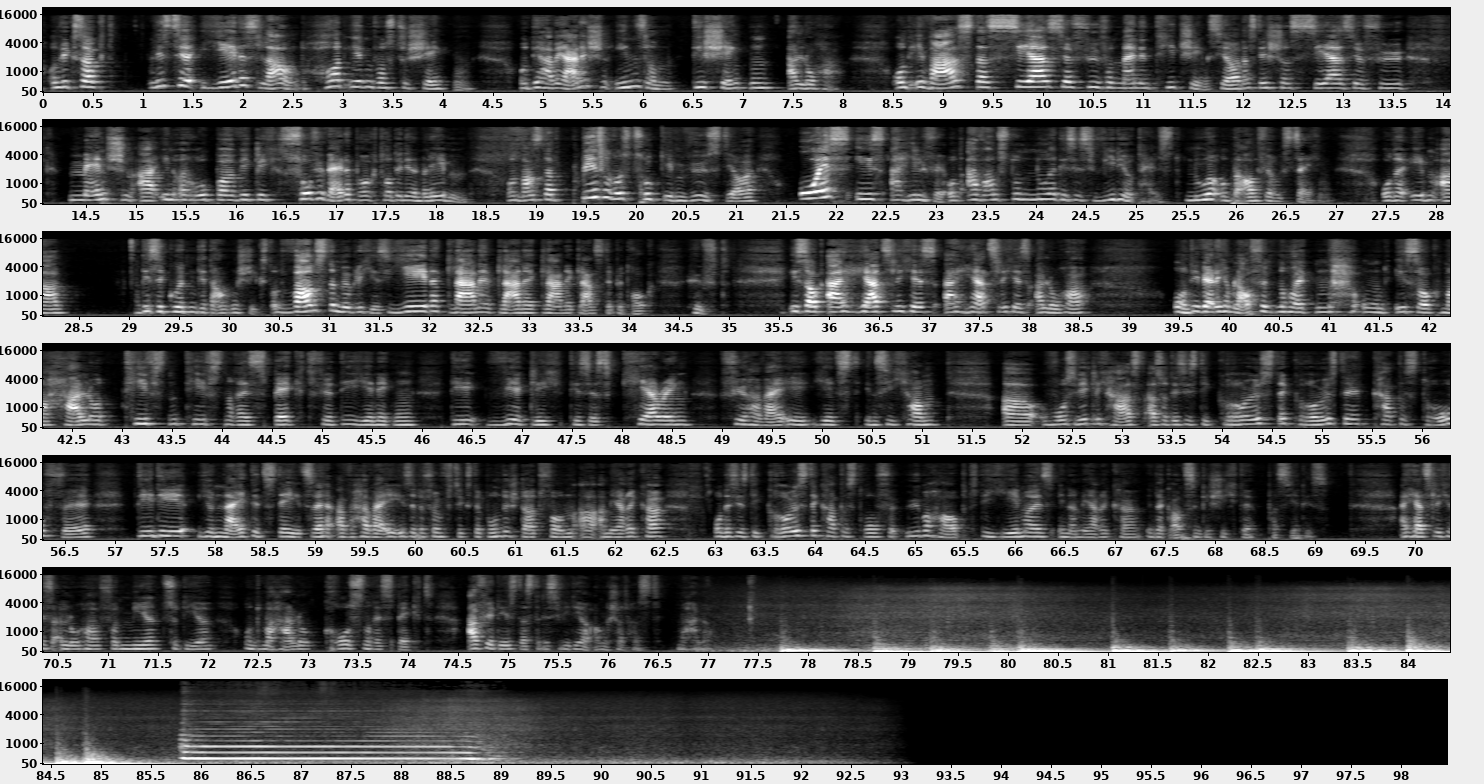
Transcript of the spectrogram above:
und wie gesagt, wisst ihr, jedes Land hat irgendwas zu schenken. Und die hawaiianischen Inseln, die schenken Aloha. Und ich weiß, dass sehr, sehr viel von meinen Teachings, ja, dass das schon sehr, sehr viel Menschen auch in Europa wirklich so viel weitergebracht hat in ihrem Leben. Und wenn du da ein bisschen was zurückgeben willst, ja, alles ist eine Hilfe. Und auch wenn du nur dieses Video teilst, nur unter Anführungszeichen, oder eben auch diese guten Gedanken schickst. Und wenn es da möglich ist, jeder kleine, kleine, kleine, kleinste Betrag hilft. Ich sag ein herzliches, ein herzliches Aloha. Und ich werde euch am Laufenden halten und ich sag Mahalo, tiefsten, tiefsten Respekt für diejenigen, die wirklich dieses Caring für Hawaii jetzt in sich haben, äh, wo es wirklich heißt, also das ist die größte, größte Katastrophe, die die United States, weil Hawaii ist ja der 50. Bundesstaat von äh, Amerika und es ist die größte Katastrophe überhaupt, die jemals in Amerika in der ganzen Geschichte passiert ist. Ein herzliches Aloha von mir zu dir und Mahalo, großen Respekt auch für das, dass du das Video angeschaut hast. Mahalo.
